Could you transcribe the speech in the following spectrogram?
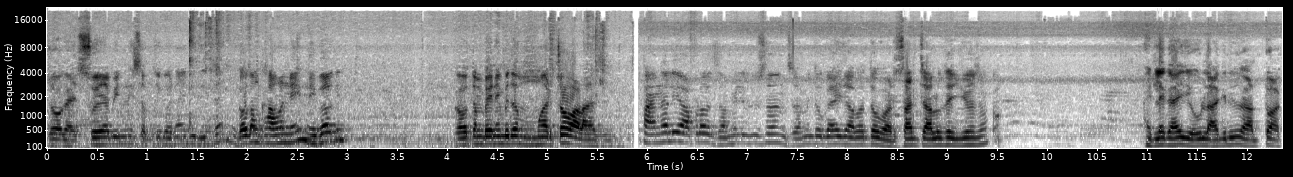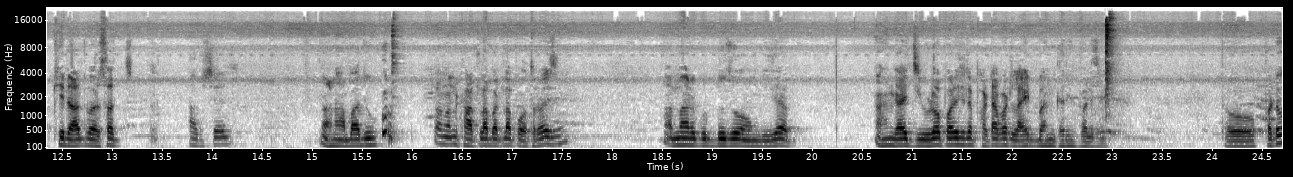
જો ગાઈઝ સોયાબીનની સબ્જી બનાવી દીધી છે. ગૌતમ ખાવાનું નહીં નિભાગે ગૌતમભાઈને બધા મરચો વાળા છે. ફાઇનલી આપણે જમી લીધું છે ને જમી તો ગાઈઝ આવે તો વરસાદ ચાલુ થઈ ગયો છે. એટલે ગાય એવું લાગી રહ્યું આજ તો આખી રાત વરસાદ આવશે જ. અને આ બાજુ તમને ખાટલા બાટલા પોથરાય છે. અમારે ગુડ્ડુ જો ઊંઘી જાય. ગાય જીવડો પડે છે એટલે ફટાફટ લાઇટ બંધ કરવી પડશે. તો પટુ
